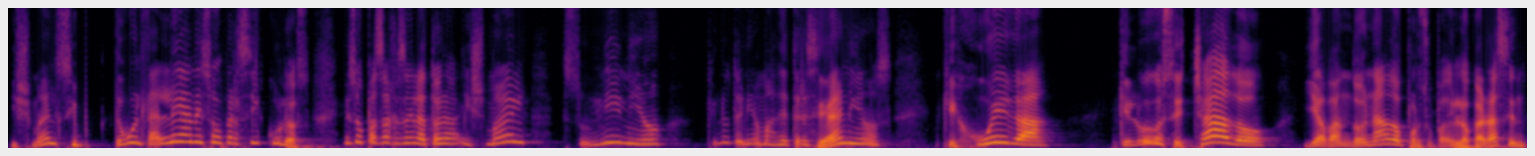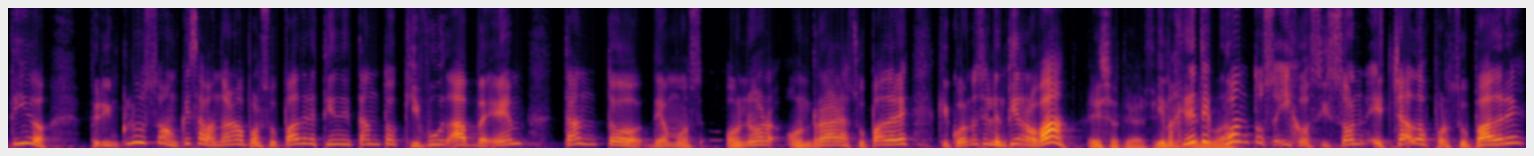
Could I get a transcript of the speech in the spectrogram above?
Ismael, si de vuelta, lean esos versículos, esos pasajes en la Torah. Ismael es un niño que no tenía más de 13 años, que juega, que luego es echado y abandonado por su padre, lo que hará sentido, pero incluso aunque es abandonado por su padre, tiene tanto kibud abem, tanto, digamos, honor, honrar a su padre, que cuando es el entierro va. Eso te iba a decir. Imagínate cuántos hijos, si son echados por su padre,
